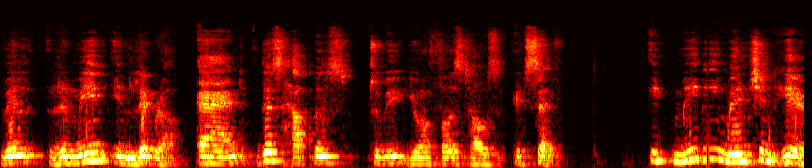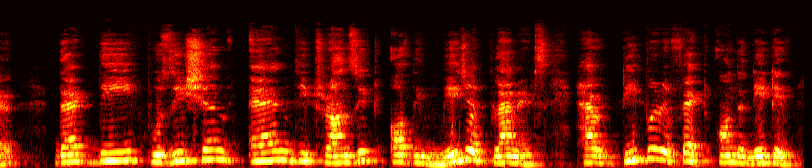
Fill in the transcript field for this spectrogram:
will remain in Libra and this happens to be your first house itself. It may be mentioned here that the position and the transit of the major planets have deeper effect on the native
